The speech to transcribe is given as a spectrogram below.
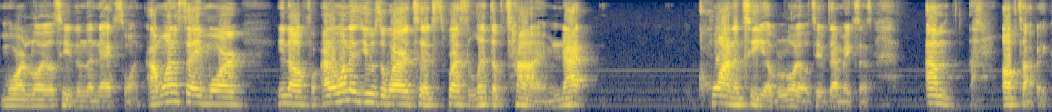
more loyalty than the next one. I want to say more, you know, for, I don't want to use the word to express length of time, not quantity of loyalty, if that makes sense. Um, off topic.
